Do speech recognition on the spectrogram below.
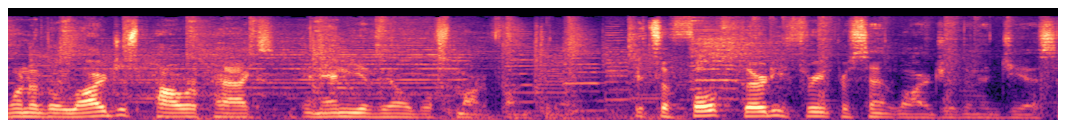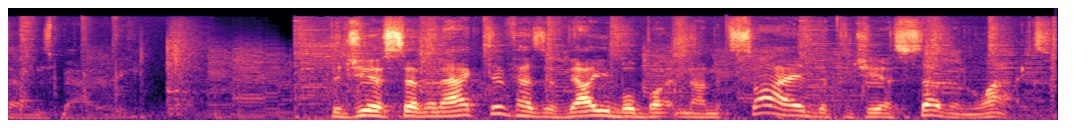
one of the largest power packs in any available smartphone today. It's a full 33% larger than the GS7's battery. The GS7 Active has a valuable button on its side that the GS7 lacks.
